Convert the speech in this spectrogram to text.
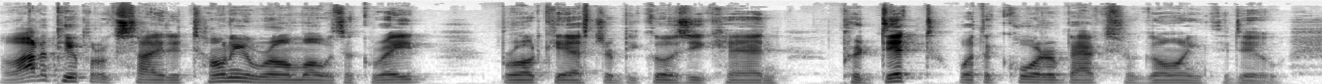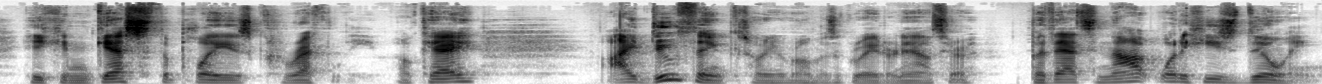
A lot of people are excited. Tony Romo is a great broadcaster because he can predict what the quarterbacks are going to do. He can guess the plays correctly. Okay? I do think Tony Romo is a great announcer, but that's not what he's doing.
